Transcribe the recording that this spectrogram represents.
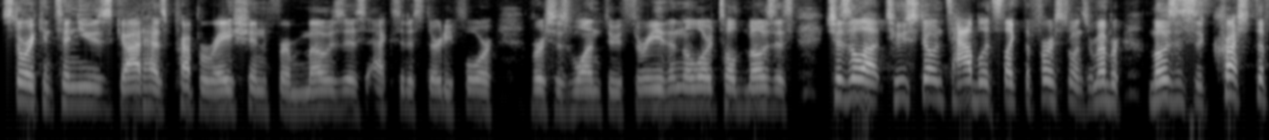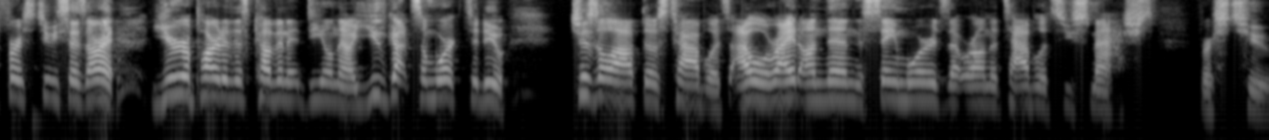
Story continues. God has preparation for Moses, Exodus 34, verses 1 through 3. Then the Lord told Moses, Chisel out two stone tablets like the first ones. Remember, Moses had crushed the first two. He says, All right, you're a part of this covenant deal now. You've got some work to do. Chisel out those tablets. I will write on them the same words that were on the tablets you smashed. Verse 2.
